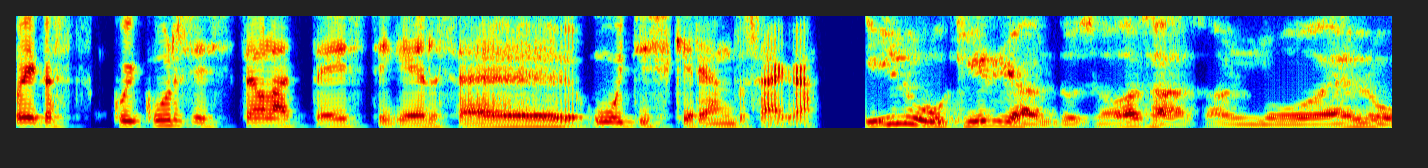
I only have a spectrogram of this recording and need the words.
või kas, kui kursis te olete eestikeelse uudiskirjandusega? ilukirjanduse osas on mu elu,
